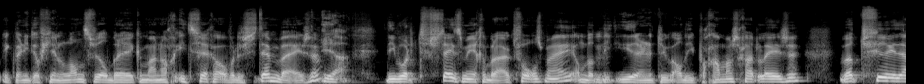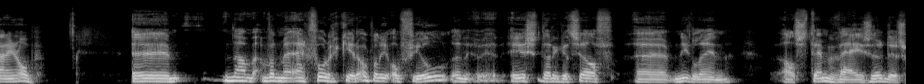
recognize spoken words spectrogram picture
ik weet niet of je een lans wil breken, maar nog iets zeggen over de stemwijzer. Ja. Die wordt steeds meer gebruikt volgens mij, omdat niet iedereen natuurlijk al die programma's gaat lezen. Wat viel je daarin op? Nou, wat mij eigenlijk vorige keer ook wel opviel, is dat ik het zelf uh, niet alleen als stemwijzer, dus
